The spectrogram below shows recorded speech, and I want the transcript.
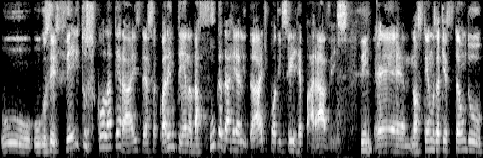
o, o, os efeitos colaterais dessa quarentena, da fuga da realidade, podem ser irreparáveis. Sim. É, nós temos a questão do,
